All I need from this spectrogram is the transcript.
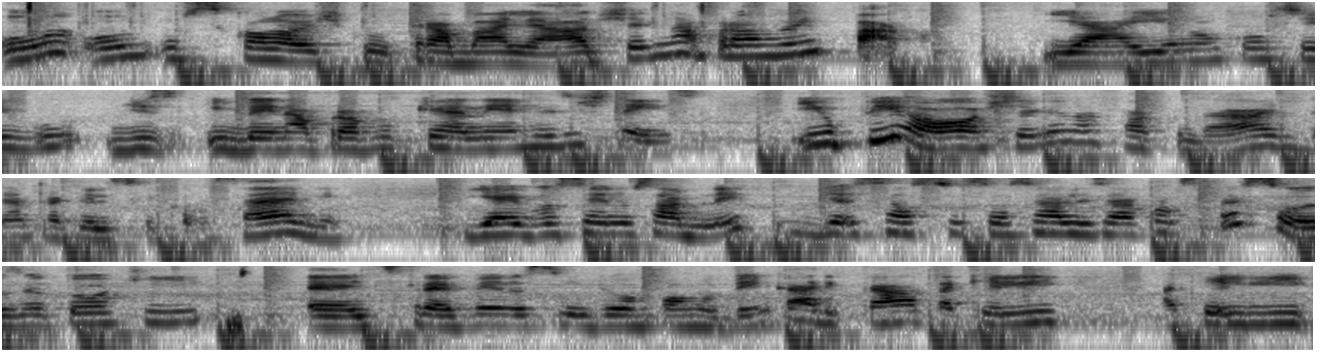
um, um psicológico trabalhado, chego na prova eu empaco. E aí eu não consigo ir bem na prova porque é nem a resistência. E o pior, chega na faculdade, né, para aqueles que conseguem, e aí você não sabe nem socializar com as pessoas. Eu tô aqui é, descrevendo assim de uma forma bem caricata aquele, aquele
